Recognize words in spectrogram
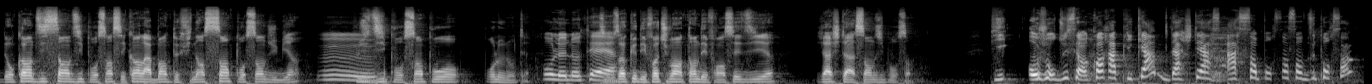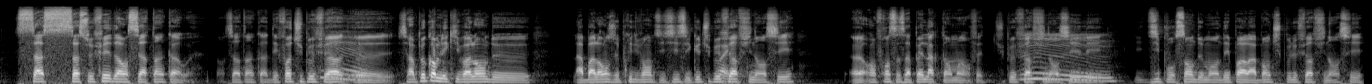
donc quand on dit 110%, c'est quand la banque te finance 100% du bien, hmm. plus 10% pour, pour le notaire. Pour le notaire. C'est pour ça que des fois tu vas entendre des Français dire j'ai acheté à 110%. Puis aujourd'hui, c'est encore applicable d'acheter à, à 100%, 110%? Ça, ça se fait dans certains cas, ouais certains cas. Des fois, tu peux faire. Euh, c'est un peu comme l'équivalent de la balance de prix de vente ici. C'est que tu peux faire financer. Euh, en France, ça s'appelle l'acte en main, en fait. Tu peux faire financer hmm. les, 10% demandés par la banque. Tu peux le faire financer.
